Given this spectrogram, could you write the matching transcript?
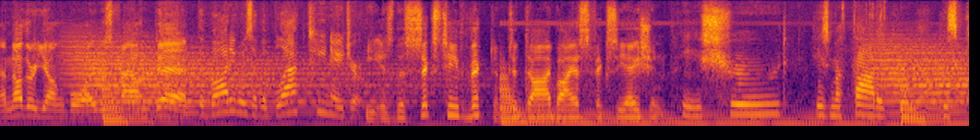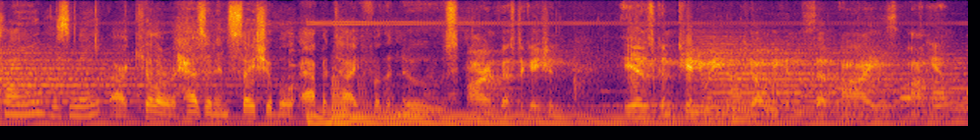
Another young boy was found dead. The body was of a black teenager. He is the 16th victim to die by asphyxiation. He's shrewd, he's methodical, he's clean, he's neat. Our killer has an insatiable appetite for the news. Our investigation is continuing until we can set eyes on him.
